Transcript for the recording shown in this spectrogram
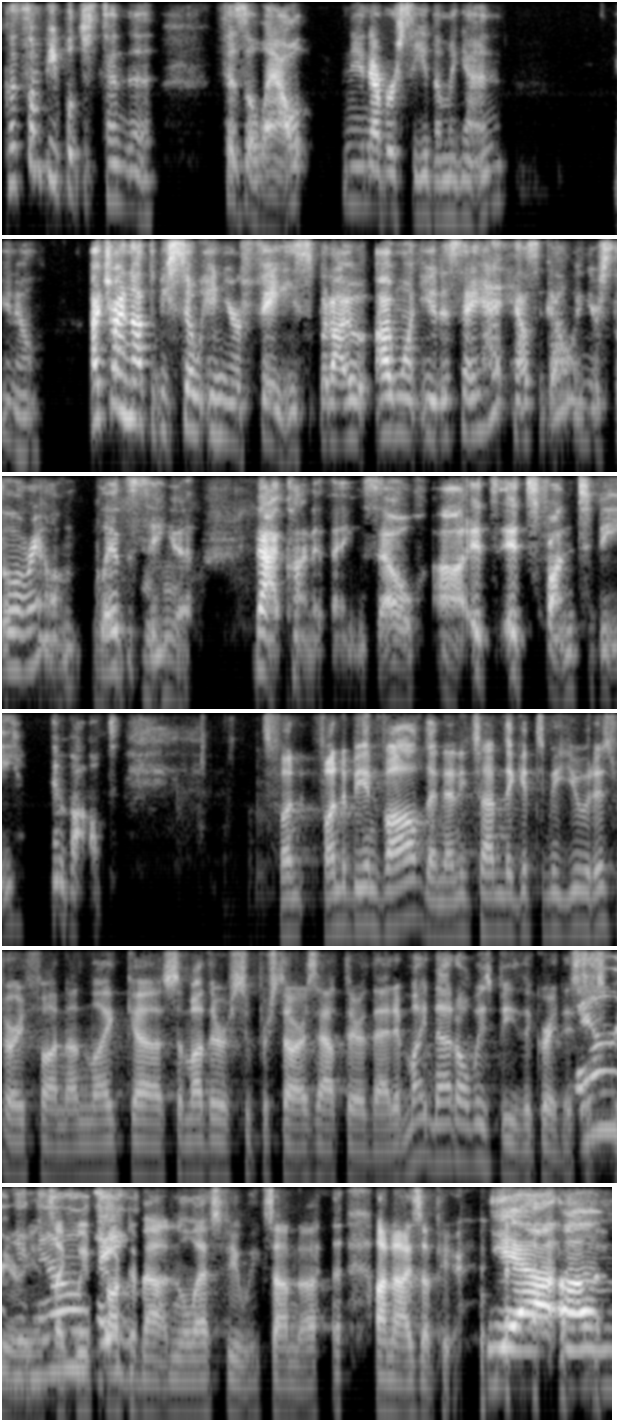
because some people just tend to fizzle out and you never see them again you know? I try not to be so in your face but i i want you to say hey how's it going? You're still around. Glad to see mm-hmm. you that kind of thing. So uh, it's it's fun to be involved it's fun fun to be involved and anytime they get to meet you it is very fun unlike uh, some other superstars out there that it might not always be the greatest well, experience you know, like we've they, talked about in the last few weeks on uh, on eyes up here yeah um,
